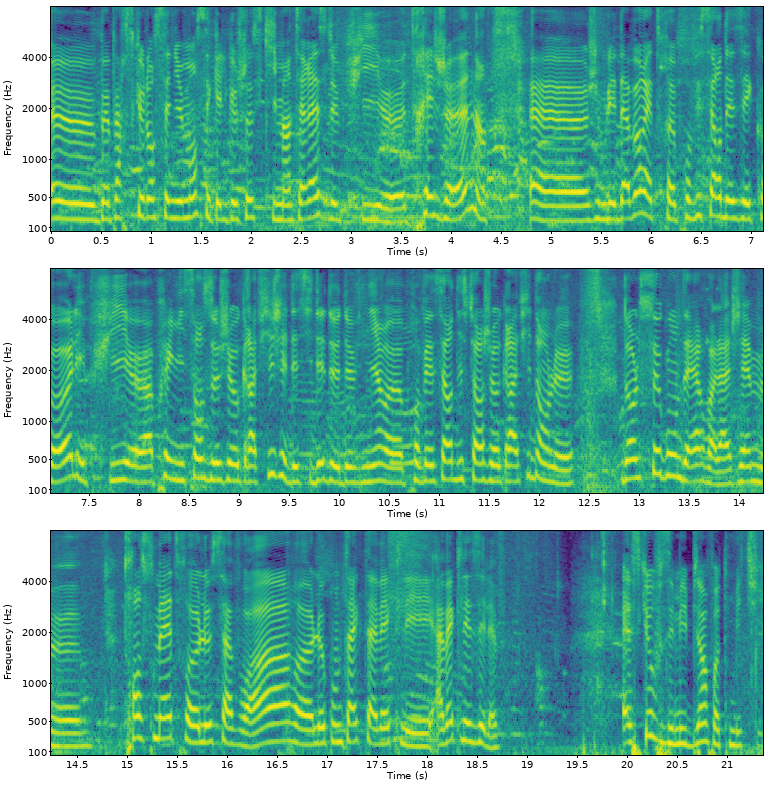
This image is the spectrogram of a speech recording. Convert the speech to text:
Euh, bah, Parce que l'enseignement, c'est quelque chose qui m'intéresse depuis euh, très jeune. Euh, je voulais d'abord être professeur des écoles et puis euh, après une licence de géographie, j'ai décidé de devenir euh, professeur d'histoire-géographie dans le, dans le secondaire. Voilà, J'aime euh, transmettre le savoir, euh, le contact avec les, avec les élèves. Est-ce que vous aimez bien votre métier?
